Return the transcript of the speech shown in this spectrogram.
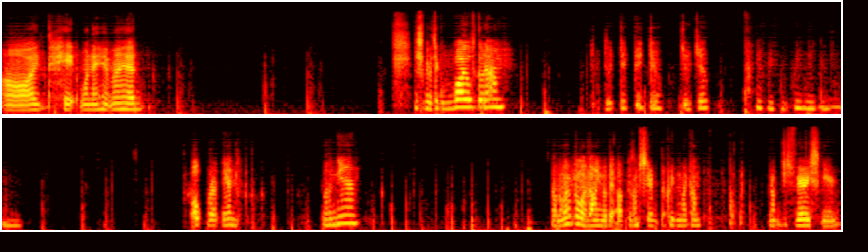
Oh, I hate when I hit my head. It's gonna take a while to go down. Oh, we're at the end. Nothing. I'm gonna put my volume a bit up because I'm scared the creepy might come. I'm just very scared.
